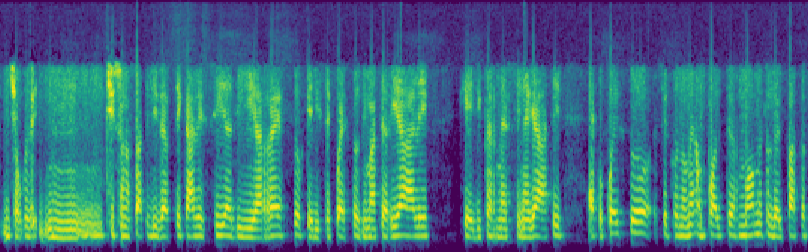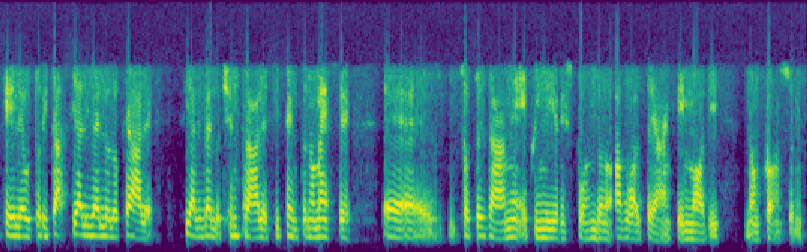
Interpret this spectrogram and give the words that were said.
diciamo così, mh, ci sono stati diversi casi sia di arresto che di sequestro di materiali che di permessi negati. Ecco, questo secondo me è un po' il termometro del fatto che le autorità sia a livello locale sia a livello centrale si sentono messe eh, sotto esame e quindi rispondono a volte anche in modi non consoni.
